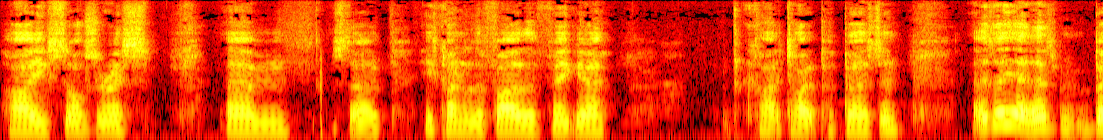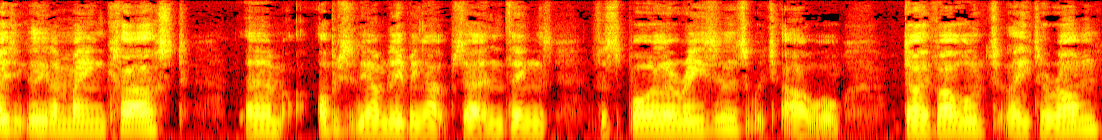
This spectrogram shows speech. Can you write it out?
high sorceress. Um, so he's kind of the father figure type of person. Uh, so yeah, that's basically the main cast. Um, obviously, I'm leaving up certain things for spoiler reasons, which I will divulge later on.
